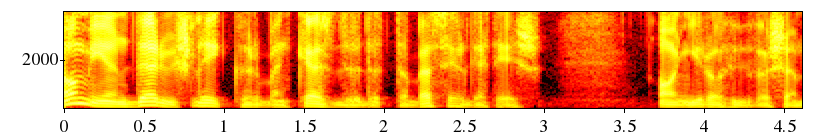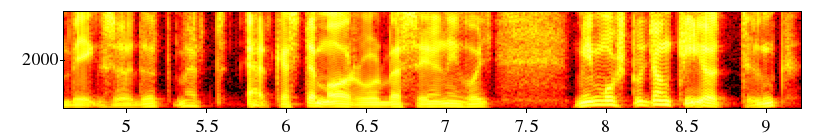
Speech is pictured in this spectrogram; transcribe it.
Amilyen derűs légkörben kezdődött a beszélgetés, annyira hűvösen végződött, mert elkezdtem arról beszélni, hogy mi most ugyan kijöttünk,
